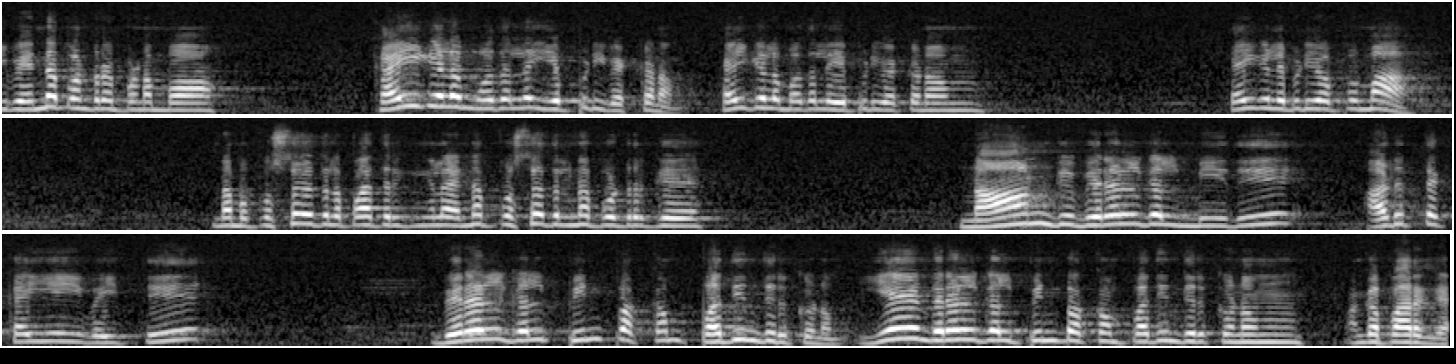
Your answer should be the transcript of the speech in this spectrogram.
இப்போ என்ன பண்ணுறோம் இப்போ நம்ம? கைகளை முதல்ல எப்படி வைக்கணும்? கைகளை முதல்ல எப்படி வைக்கணும்? கைகள் எப்படி வைப்போமா? நம்ம புஸ்தகத்தில் பார்த்துருக்கீங்களா? என்ன புஸ்தகத்தில் என்ன போட்டிருக்கு? நான்கு விரல்கள் மீது அடுத்த கையை வைத்து விரல்கள் பின்பக்கம் பதிந்திருக்கணும். ஏன் விரல்கள் பின்பக்கம் பதிந்திருக்கணும்? அங்கே பாருங்க.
